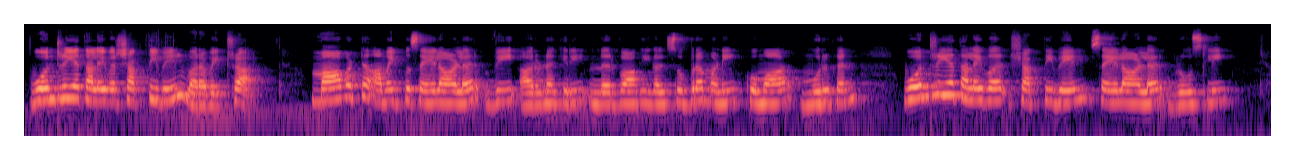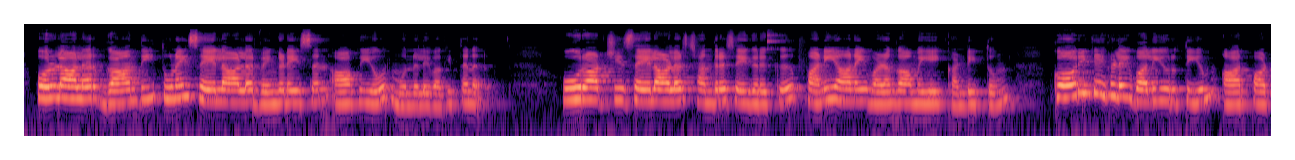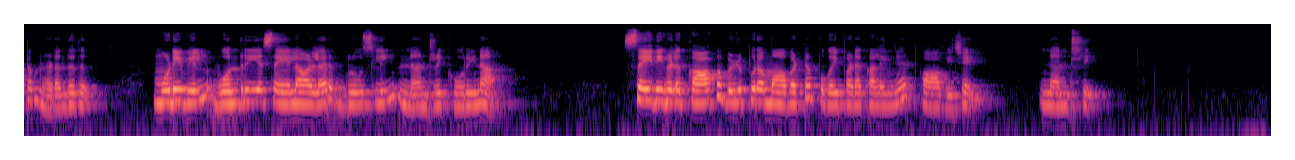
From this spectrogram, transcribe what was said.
ஒன்றிய தலைவர் சக்திவேல் வரவேற்றார். மாவட்ட அமைப்பு செயலாளர் வி. அருணகிரி நிர்வாகிகள் சுப்பிரமணி குமார் முருகன் ஒன்றிய தலைவர் சக்திவேல் செயலாளர் ப்ரூஸ்லி பொருளாளர் காந்தி துணை செயலாளர் வெங்கடேசன் ஆகியோர் முன்னிலை வகித்தனர். ஊராட்சி செயலாளர் சந்திரசேகருக்கு பணியானை வழங்காமையை கண்டித்தும் கோரிக்கைகளை வலியுறுத்தியும் ஆர்ப்பாட்டம் நடந்தது. முடிவில் ஒன்றிய செயலாளர் புரூஸ்லி நன்றி கூறினார். செய்திகளுக்காக விழுப்புரம் மாவட்ட புகைப்பட கலைஞர் பா. விஜய். நன்றி.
